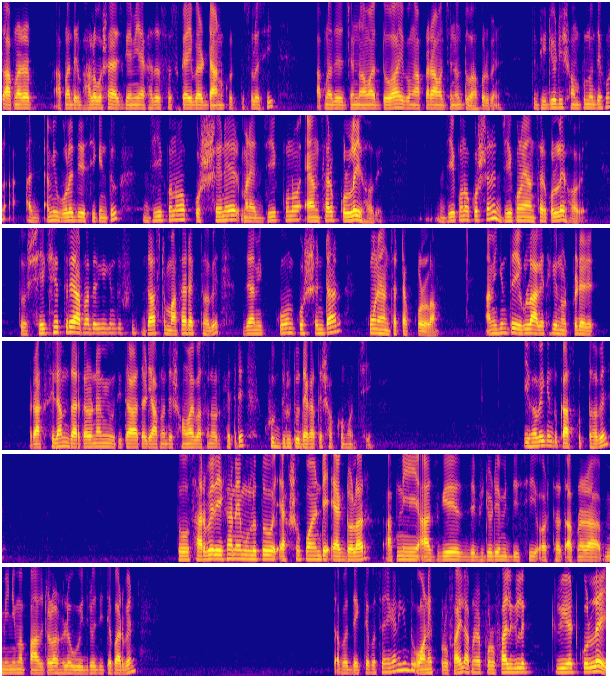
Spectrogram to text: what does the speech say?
তো আপনারা, আপনাদের ভালোবাসায় আজকে আমি এক হাজার সাবস্ক্রাইবার ডান করতে চলেছি। আপনাদের জন্য আমার দোয়া এবং আপনারা আমার জন্য দোয়া করবেন। তো ভিডিওটি সম্পূর্ণ দেখুন। আজ আমি বলে দিয়েছি কিন্তু যে কোনো কোশ্চেনের মানে যে কোনো অ্যান্সার করলেই হবে। যে কোনো কোশ্চেনের যে কোনো অ্যান্সার করলেই হবে। তো সেক্ষেত্রে আপনাদেরকে কিন্তু জাস্ট মাথায় রাখতে হবে যে আমি কোন কোশ্চেনটার কোন অ্যান্সারটা করলাম। আমি কিন্তু এগুলো আগে থেকে নোটপ্যাডে রাখছিলাম, যার কারণে আমি অতি তাড়াতাড়ি আপনাদের সময় বাঁচানোর ক্ষেত্রে খুব দ্রুত দেখাতে সক্ষম হচ্ছি। এইভাবেই কিন্তু কাজ করতে হবে। তো সার্ভের এখানে মূলত একশো পয়েন্টে এক ডলার। আপনি আজকে যে ভিডিওটি আমি দিছি, অর্থাৎ আপনারা মিনিমাম পাঁচ ডলার হলে উইথড্র দিতে পারবেন। তারপর দেখতে পাচ্ছেন এখানে কিন্তু অনেক প্রোফাইল। আপনারা প্রোফাইলগুলো ক্রিয়েট করলেই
